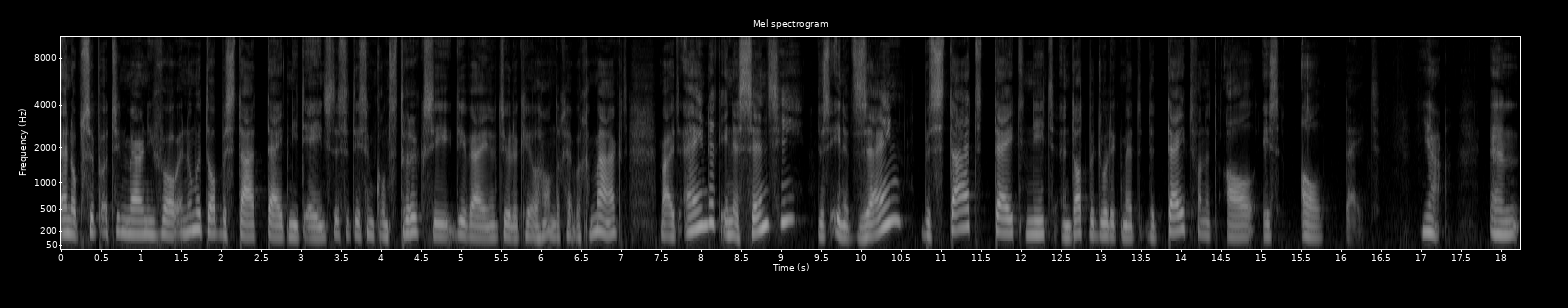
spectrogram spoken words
En op subatomair niveau, en noem het op, bestaat tijd niet eens. Dus het is een constructie die wij natuurlijk heel handig hebben gemaakt. Maar uiteindelijk, in essentie, dus in het zijn, bestaat tijd niet. En dat bedoel ik met de tijd van het al is altijd. Ja, en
